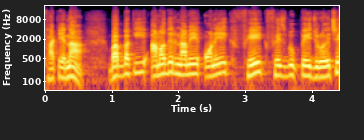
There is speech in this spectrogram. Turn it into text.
থাকে না। বাদবাকি আমাদের নামে অনেক ফেক ফেসবুক পেজ রয়েছে।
